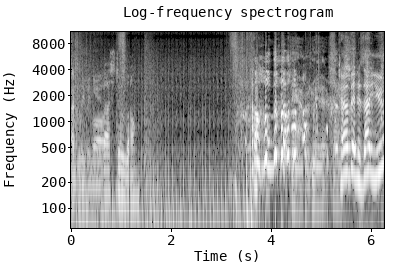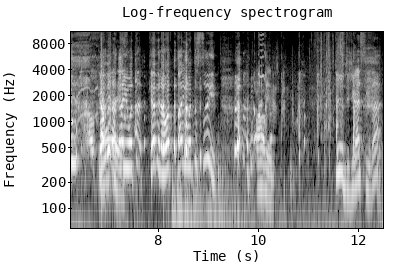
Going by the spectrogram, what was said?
I believe in you. That's too long. Oh no! Damn, I made it. Kevin, is that you? Kevin, I thought you went to Kevin. I thought you went to sleep. Dude, did you guys see that?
